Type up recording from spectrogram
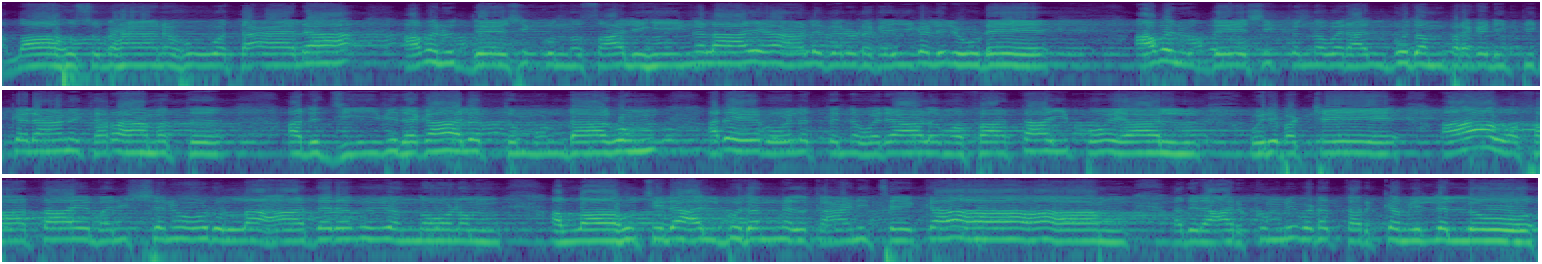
അള്ളാഹു സുബാനഹൂവ താല അവൻ ഉദ്ദേശിക്കുന്ന സാലിഹീങ്ങളായ ആളുകളുടെ കൈകളിലൂടെ അവൻ ഉദ്ദേശിക്കുന്ന ഒരു അത്ഭുതം പ്രകടിപ്പിക്കലാണ് കറാമത്ത്. അത് ജീവിതകാലത്തും ഉണ്ടാകും. അതേപോലെ തന്നെ ഒരാൾ വഫാത്തായി പോയാൽ ഒരു പക്ഷേ ആ വഫാത്തായ മനുഷ്യനോടുള്ള ആദരവ് എന്നോണം അള്ളാഹു ചില അത്ഭുതങ്ങൾ കാണിച്ചേക്കാം. അതിലാർക്കും ഇവിടെ തർക്കമില്ലല്ലോ.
